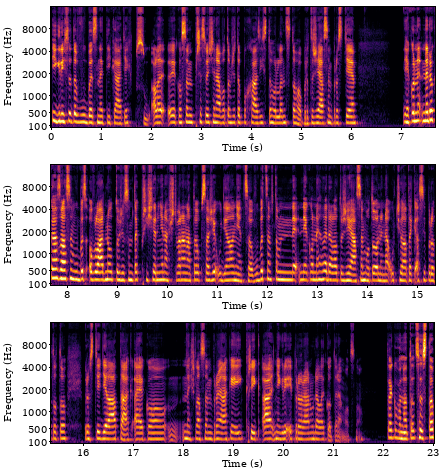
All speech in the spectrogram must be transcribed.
i když se to vůbec netýká těch psů, ale jako jsem přesvědčená o tom, že to pochází z tohohle z toho, protože já jsem prostě jako ne- nedokázala jsem vůbec ovládnout to, že jsem tak příšerně naštvaná na toho psa, že udělal něco. Vůbec jsem v tom ne- jako nehledala to, že já jsem ho to nenaučila, tak asi proto to prostě dělá tak. A jako nešla jsem pro nějaký křik a někdy i pro ránu daleko teda moc, no. Tak ona ta cesta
